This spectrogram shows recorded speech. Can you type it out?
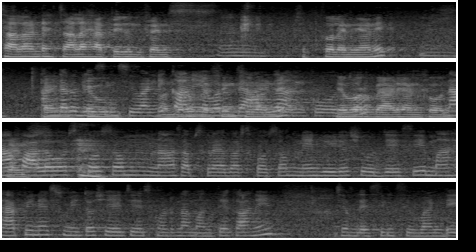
చాలా అంటే చాలా హ్యాపీగా ఉంది ఫ్రెండ్స్. చెప్పుకోలేను కానీ. అందరూ. బ్లెస్సింగ్స్ ఇవ్వండి కానీ ఎవరు బ్యాడ్గా ఇవ్వండి. అనుకోవద్దు ఎవరు బ్యాడ్గా అనుకోవద్దు నా. ఫాలోవర్స్ కోసం నా సబ్స్క్రైబర్స్ కోసం నేను వీడియో షూట్ చేసి మా హ్యాపీనెస్ మీతో షేర్ చేసుకుంటున్నాం అంతే కానీ మంచిగా బ్లెస్సింగ్స్ ఇవ్వండి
